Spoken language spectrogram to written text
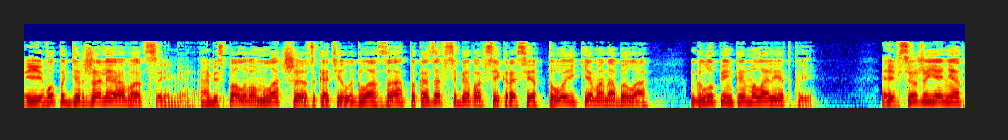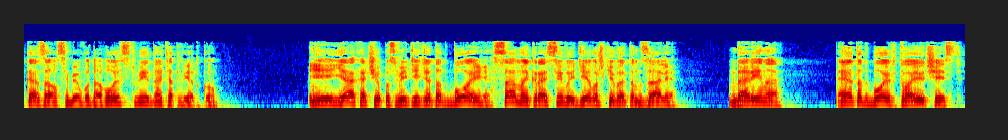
Его поддержали овациями, а Беспалова-младшая закатила глаза, показав себя во всей красе той, кем она была, глупенькой малолеткой. И все же я не отказал себе в удовольствии дать ответку. «И я хочу посвятить этот бой самой красивой девушке в этом зале. Дарина, этот бой в твою честь!»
